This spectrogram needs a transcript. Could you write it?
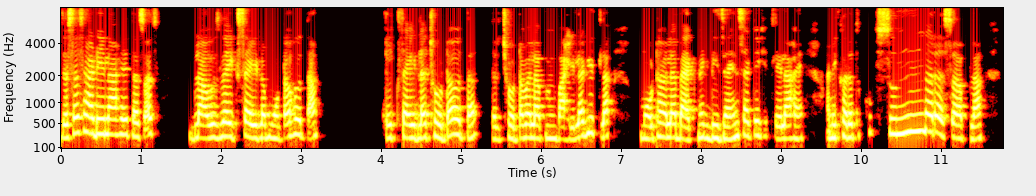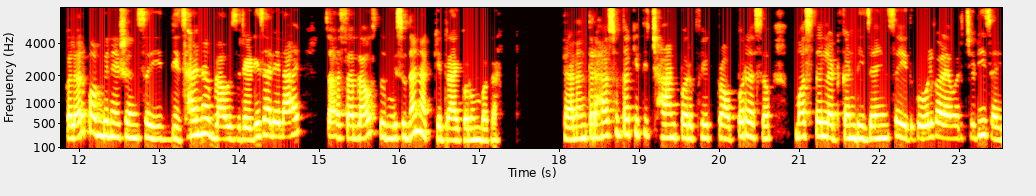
जसा साडीला आहे तसाच ब्लाऊजला एक साईडला मोठा होता. एक साईडला छोटा होता तर छोटा वाला आपण बाहीला घेतला. मोठा वाला बॅकनेक डिझाईन साठी घेतलेला आहे. आणि खरं तर खूप सुंदर असा आपला कलर कॉम्बिनेशन सहित डिझायनर ब्लाऊज रेडी झालेला आहे. तर असा ब्लाऊज तुम्ही सुद्धा नक्की ट्राय करून बघा. त्यानंतर हा सुद्धा किती छान परफेक्ट प्रॉपर असं मस्त लटकन डिझाईन सहित गोल गळ्यावरची डिझाईन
